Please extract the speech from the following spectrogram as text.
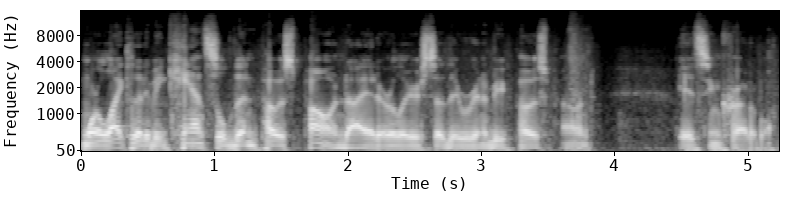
more likely to be canceled than postponed. I had earlier said they were going to be postponed. It's incredible.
